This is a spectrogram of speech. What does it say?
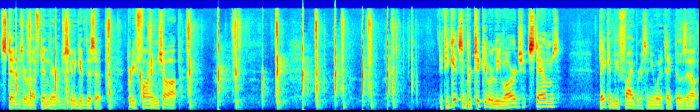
stems are left in there. We're just going to give this a pretty fine chop. If you get some particularly large stems, they can be fibrous and you want to take those out.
